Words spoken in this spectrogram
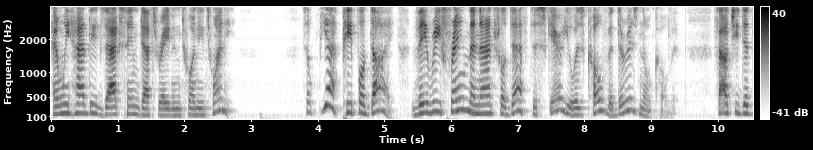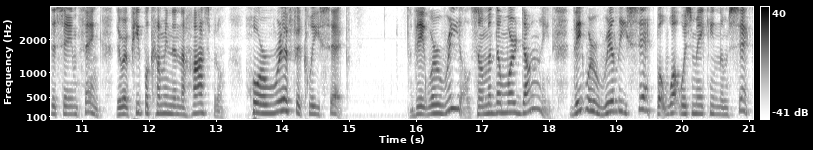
And we had the exact same death rate in 2020. So, yeah, people die. They reframe the natural death to scare you as COVID. There is no COVID. Fauci did the same thing. There were people coming in the hospital horrifically sick. They were real. Some of them were dying. They were really sick. But what was making them sick?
